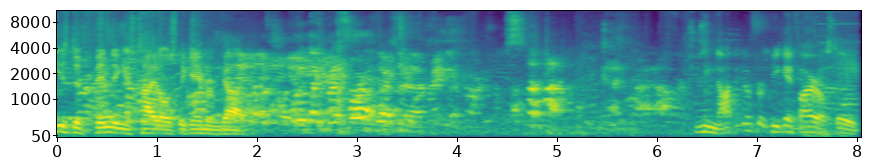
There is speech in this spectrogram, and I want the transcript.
He's defending his title as the game room god. Choosing not to go for a PK fire off stage.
